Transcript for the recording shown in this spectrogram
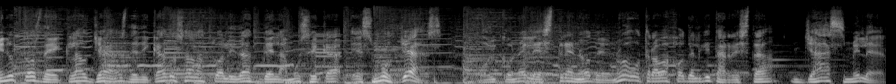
Minutos de Cloud Jazz dedicados a la actualidad de la música smooth jazz, hoy con el estreno del nuevo trabajo del guitarrista Jazz Miller.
